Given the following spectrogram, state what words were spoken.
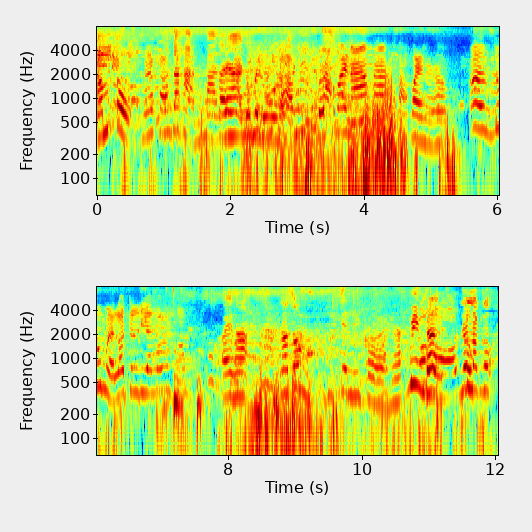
น้ำตกนะคะทหารมาได้ไงก็ไม่รู้นะครับสระว่ายน้ำนะสระว่ายน้ำเออดูเหมือนเราจะเรียนแล้ว นะครับไปน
